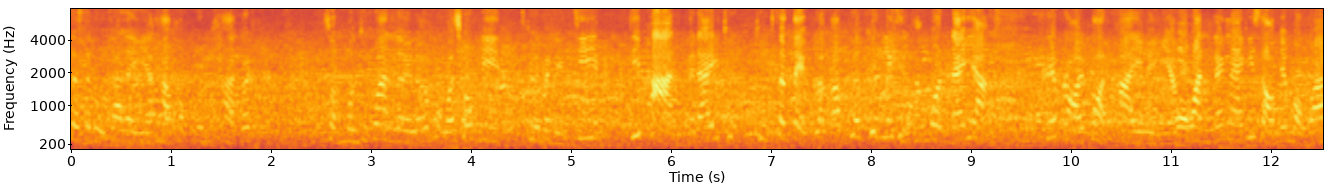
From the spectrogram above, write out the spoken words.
จะสะดุดจะอะไรอย่างเงี้ยค่ะขอบคุณค่ะก็ สวดมนต์ทุกวันเลยแล้วก็บอกว่าโชคดีคือหมายถึงที่ที่ผ่านไปได้ทุกทุกสเต็ปแล้วก็เพื่อขึ้นไปถึงข้างบนได้อย่างเรียบร้อยปลอดภัยอะไรเงี้ยครับวันแรกๆที่ซ้อมยังบอกว่า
